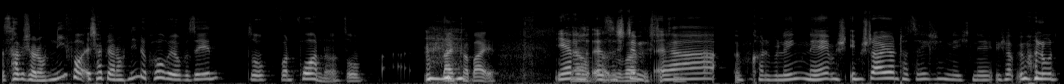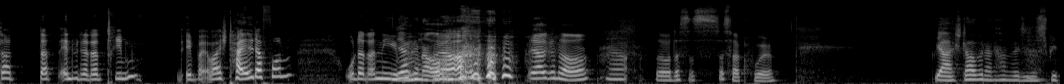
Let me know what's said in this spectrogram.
das habe ich ja noch nie vor. Ich habe ja noch nie eine Choreo gesehen, so von vorne, so live dabei. Ja, das, Ja, also, also stimmt. Ja, ich kann überlegen. Nee, im, im Stadion tatsächlich nicht. Nee, ich habe immer nur da, da, entweder da drin, war ich Teil davon oder daneben. Ja, genau. Ja. ja, genau. Ja. So, das ist, das war cool. Ja, ich glaube, dann haben wir dieses Spiel.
